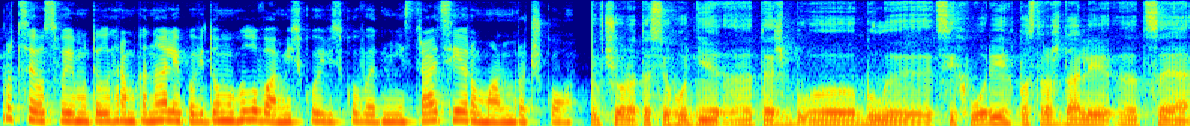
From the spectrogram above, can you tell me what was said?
Про це у своєму телеграм-каналі повідомив голова міської військової адміністрації Роман Мрочко. Вчора та сьогодні е, теж були ці хворі постраждалі. Е, Це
